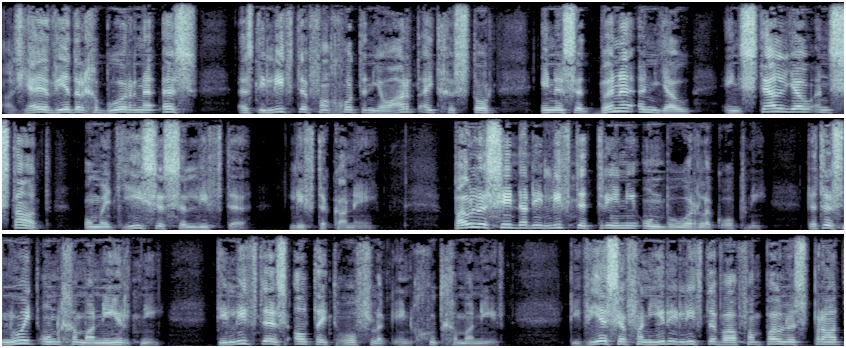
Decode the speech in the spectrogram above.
As jy 'n wedergeborene is, is die liefde van God in jou hart uitgestort en is dit binne in jou en stel jou in staat om met Jesus se liefde lief te kan hê. Paulus sê dat die liefde tree nie onbehoorlik op nie. Dit is nooit ongemanierd nie. Die liefde is altyd hoflik en goed gemanierd. Die wese van hierdie liefde waarvan Paulus praat,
